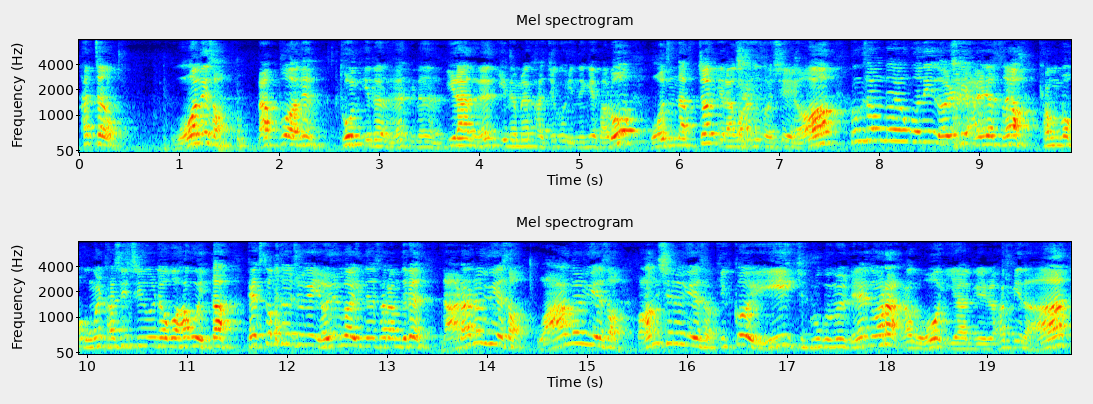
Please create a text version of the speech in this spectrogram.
한자로 원에서 납부하는 돈이라는 이라는, 이라는 이름을 가지고 있는 게 바로 원납전이라고 하는 것이에요. 흥성대원군이 널리 알렸어요. 경복궁을 다시 지으려고 하고 있다. 백성들 중에 여유가 있는 사람들은 나라를 위해서, 왕을 위해서, 왕실을 위해서 기꺼이 기부금을 내놔라 라고 이야기를 합니다.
